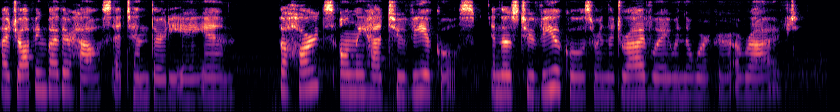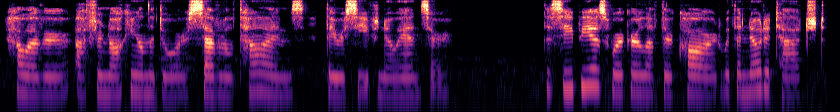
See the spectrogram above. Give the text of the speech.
by dropping by their house at 10:30 a.m. The Harts only had two vehicles, and those two vehicles were in the driveway when the worker arrived. However, after knocking on the door several times, they received no answer. The CPS worker left their card with a note attached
